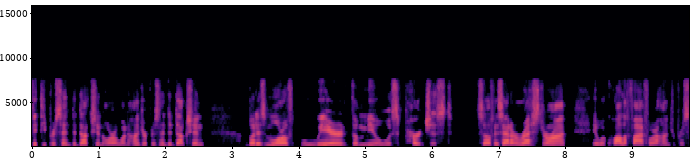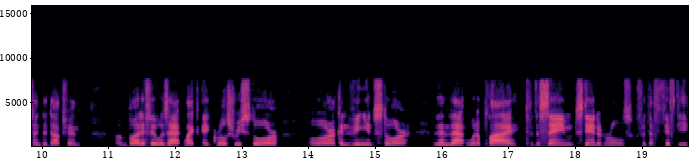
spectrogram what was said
50% deduction or a 100% deduction, but it's more of where the meal was purchased. So if it's at a restaurant, it would qualify for a 100% deduction. Um, but if it was at like a grocery store or a convenience store, then that would apply to the same standard rules for the 50%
